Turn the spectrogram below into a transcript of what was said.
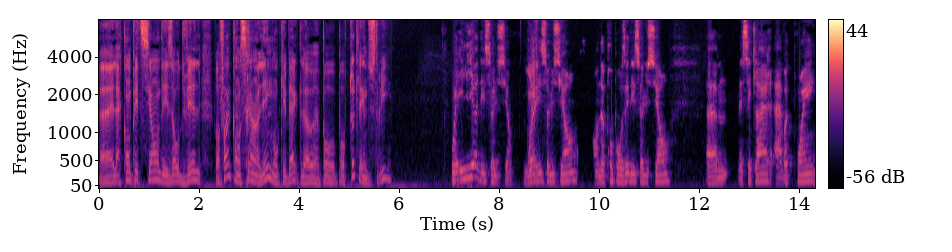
la compétition des autres villes. Il va falloir qu'on se en ligne au Québec là pour pour toute l'industrie. Oui, il y a des solutions. Il y a des solutions. On a proposé des solutions, mais c'est clair à votre point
